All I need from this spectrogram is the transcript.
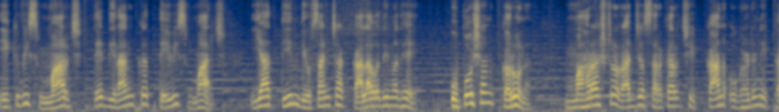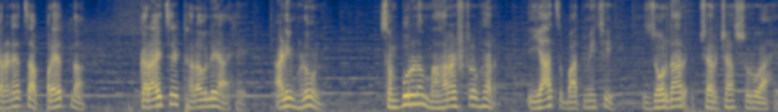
एकवीस मार्च ते दिनांक तेवीस मार्च या तीन दिवसांच्या कालावधीमध्ये उपोषण करून महाराष्ट्र राज्य सरकारची कान उघडणी करण्याचा प्रयत्न करायचे ठरवले आहे. आणि म्हणून संपूर्ण महाराष्ट्रभर याच बातमीची जोरदार चर्चा सुरू आहे.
